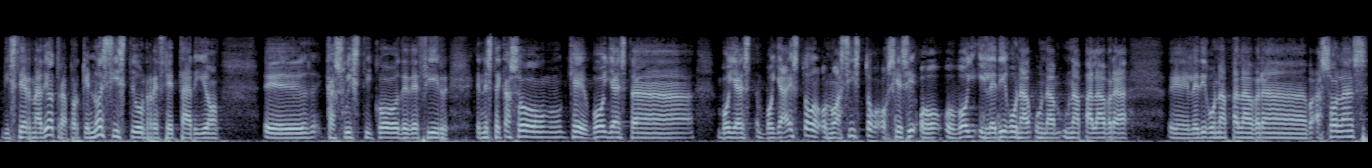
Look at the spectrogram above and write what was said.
discierna de otra, porque no existe un recetario eh, casuístico de decir, en este caso, que voy a esta, voy a, voy a esto o no asisto, o si es- o, o voy y le digo una, una, una palabra eh, le digo una palabra a solas,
